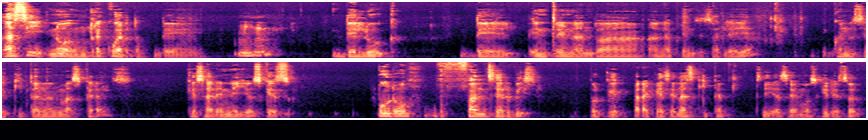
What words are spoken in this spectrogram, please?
Ah, sí, no, un recuerdo de, Ujú. de Luke de, entrenando a, a la princesa Leia cuando se quitan las máscaras que salen ellos, que es puro fanservice, porque ¿para qué se las quitan? Si ya sabemos quiénes son.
